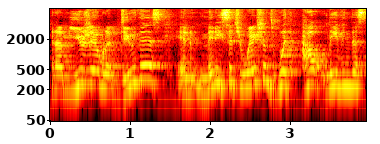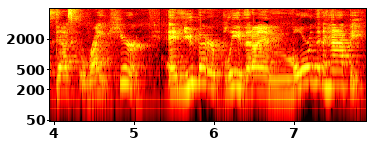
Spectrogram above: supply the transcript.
And I'm usually able to do this in many situations without leaving this desk right here. And you better believe that I am more than happy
